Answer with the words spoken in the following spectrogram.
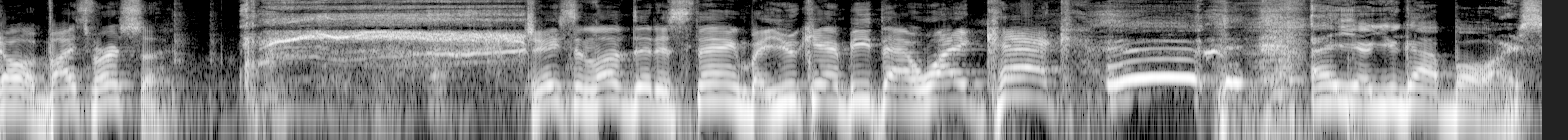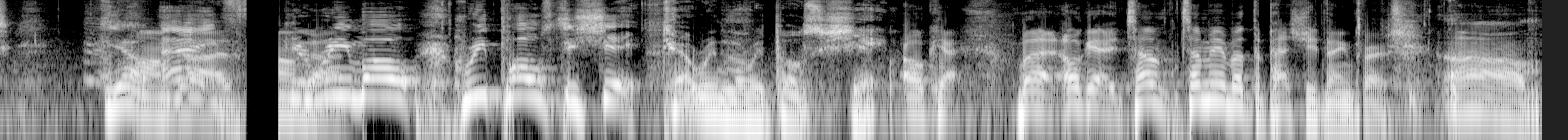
Oh, vice versa. Jason Love did his thing, but you can't beat that white cack. Hey, yo, you got bars. Yo, On hey, fucking Remo, repost the shit. Tell Remo repost the shit. Okay, but okay, tell, tell me about the Pesci thing first. Um,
